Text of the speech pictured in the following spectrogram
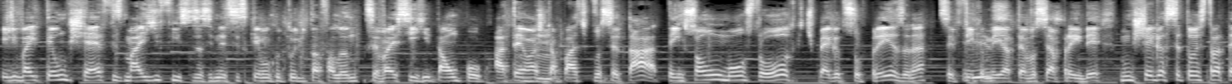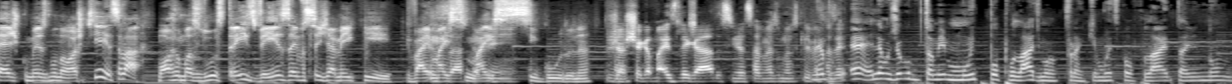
Ele vai ter uns chefes mais difíceis, assim, nesse esquema que o Túlio tá falando, você vai se irritar um pouco. Até eu acho Uhum. que a parte que você tá, tem só um monstro ou outro que te pega de surpresa, né? Você fica Isso. meio até você aprender. Não chega a ser tão estratégico mesmo, não. Acho que, sei lá, morre umas duas, três vezes, aí você já meio que vai mais, Exatamente. mais seguro, né? Já chega mais ligado, assim, já sabe mais ou menos o que ele vai Mesmo- fazer. É, ele é um jogo também muito popular, de uma franquia muito popular, então ele não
